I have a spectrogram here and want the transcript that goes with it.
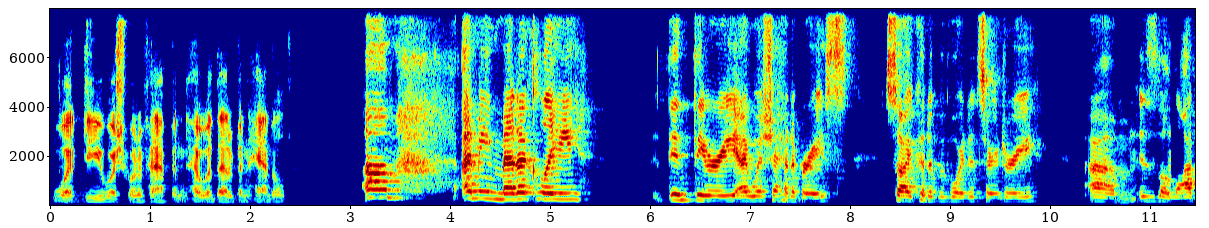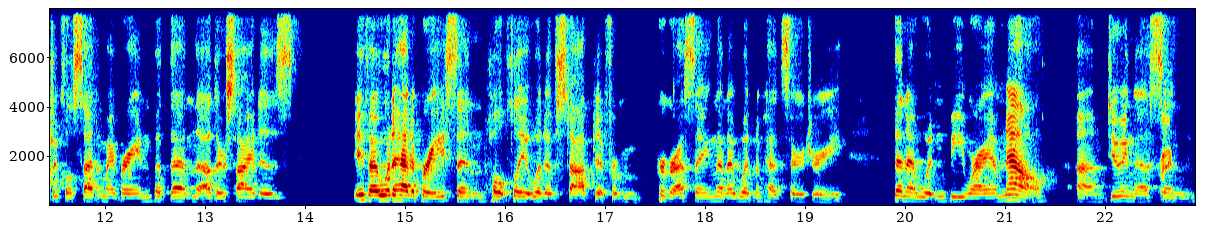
what do you wish would have happened? How would that have been handled? Um i mean medically in theory, I wish I had a brace so I could have avoided surgery. Um, is the logical side of my brain, but then the other side is if I would have had a brace and hopefully it would have stopped it from progressing, then I wouldn't have had surgery. Then I wouldn't be where I am now um, doing this right. and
